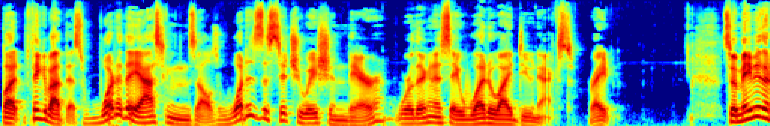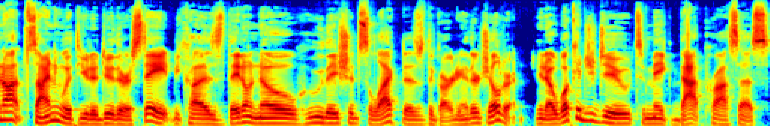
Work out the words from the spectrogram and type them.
But think about this. What are they asking themselves? What is the situation there where they're going to say, "What do I do next?" right? So maybe they're not signing with you to do their estate because they don't know who they should select as the guardian of their children. You know, what could you do to make that process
